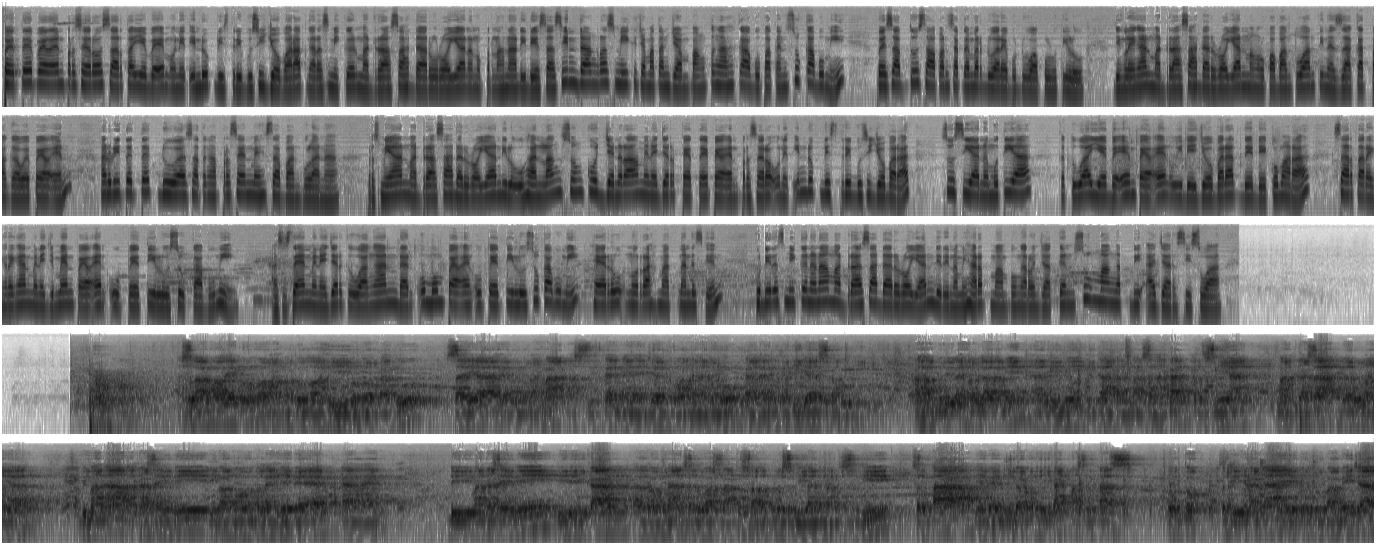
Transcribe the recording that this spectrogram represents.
PT PLN Persero serta YBM Unit Induk Distribusi Jawa Barat ngaresmikeun Madrasah Daruroyan anu pernahna di Desa Sindang resmi Kecamatan Jampang Tengah Kabupaten Sukabumi pada Sabtu 8 September 2020 tilu. Jenglengan Madrasah Daruroyan mangrupa bantuan tina zakat pegawai PLN anu ditek-tek 2,5 persen meh saban bulana. Resmian Madrasah Daruroyan diluuhan langsung ku General Manager PT PLN Persero Unit Induk Distribusi Jawa Barat, Susiana Mutia, Ketua YBM PLN UID Jawa Barat Dede Komara, serta rengrengan manajemen PLN UP Tilu Sukabumi. Asisten Manajer Keuangan dan Umum PLN UP Tilu Sukabumi, Heru Nur Rahmat Nandesken, kudiresmikeunana Madrasah Daruroyan diri nami harap mampu ngaronjatkeun sumanget diajar siswa. Assalamualaikum warahmatullahi wabarakatuh. Saya Heru Rahmat, Asisten Manajer Keuangan dan Umum PLN P3 Sukabumi. Alhamdulillahirrahmanirrahim, hari ini kita akan melaksanakan peresmian Madrasah Darul Raya di mana madrasah ini dibangun oleh YBM PLN. Di madrasah ini didirikan uh, bangunan seluas 189 meter persegi serta YBM juga memberikan fasilitas untuk pendidikannya yaitu berupa meja,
